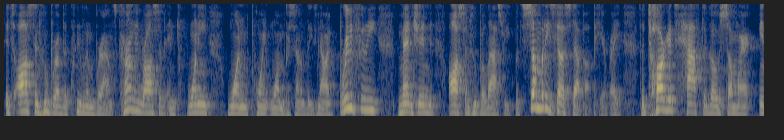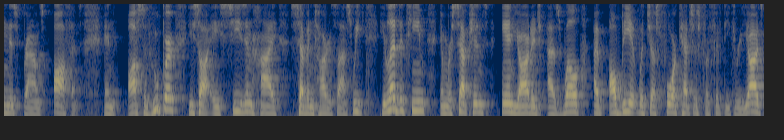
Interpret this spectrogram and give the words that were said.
it's Austin Hooper of the Cleveland Browns, currently rostered in 21.1% of leagues. Now, I briefly mentioned Austin Hooper last week, but somebody's got to step up here, right? The targets have to go somewhere in this Browns offense. And Austin Hooper, he saw a season high seven targets last week. He led the team in receptions and yardage as well, albeit with just four catches for 53 yards.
